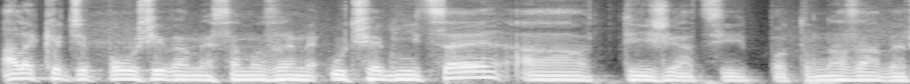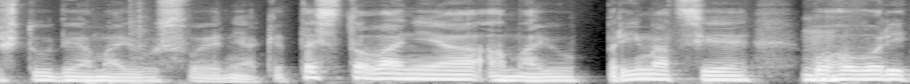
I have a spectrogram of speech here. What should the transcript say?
ale keďže používame samozrejme učebnice a tí žiaci potom na záver štúdia majú svoje nejaké testovania a majú príjmacie mm. pohovory,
